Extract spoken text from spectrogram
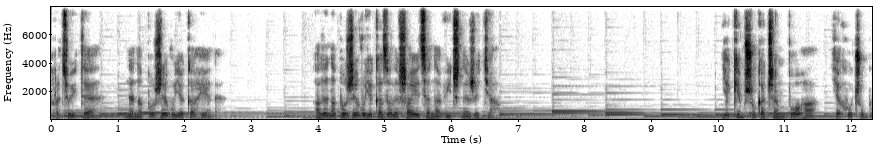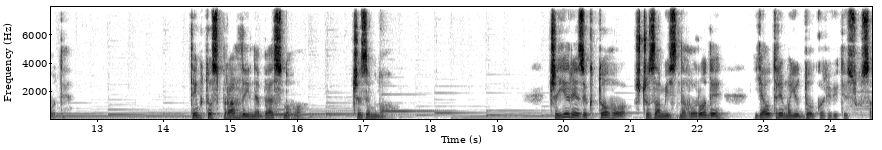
Працюйте не на поживу, яка гине, але на поживу, яка залишається на вічне життя. Яким шукачем Бога я хочу бути? Тим, хто спраглий небесного чи земного? Чи є ризик того, що замість нагороди я отримаю докори від Ісуса?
